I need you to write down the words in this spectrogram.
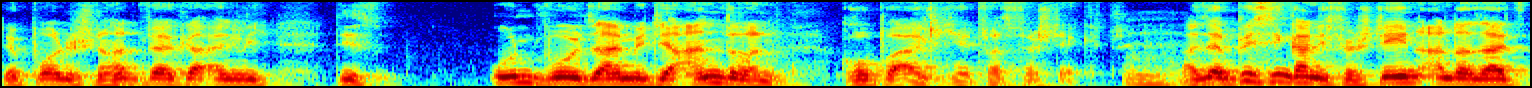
der polnischen Handwerker eigentlich das Unwohlsein mit der anderen Gruppe eigentlich etwas versteckt. Mhm. Also ein bisschen kann ich verstehen. Andererseits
